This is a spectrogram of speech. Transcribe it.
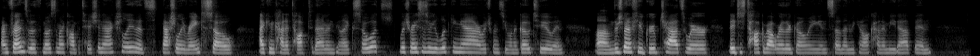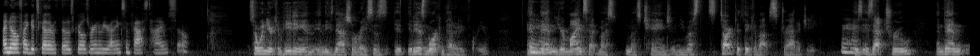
I'm friends with most of my competition actually that's nationally ranked. So I can kind of talk to them and be like, So, what's, which races are you looking at, or which ones do you want to go to? And um, there's been a few group chats where they just talk about where they're going. And so then we can all kind of meet up and I know if I get together with those girls, we're going to be running some fast times. So, So when you're competing in, in these national races, it, it is more competitive for you. And Mm-hmm. then your mindset must must change and you must start to think about strategy. Mhm. Is, is that true? And then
